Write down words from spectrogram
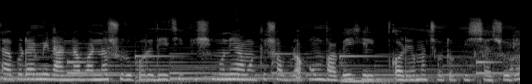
তারপরে আমি রান্না বান্না শুরু করে দিয়েছি। পিসিমণি আমাকে সব রকমভাবেই হেল্প করে, আমার ছোটো পিস শাশুড়ি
